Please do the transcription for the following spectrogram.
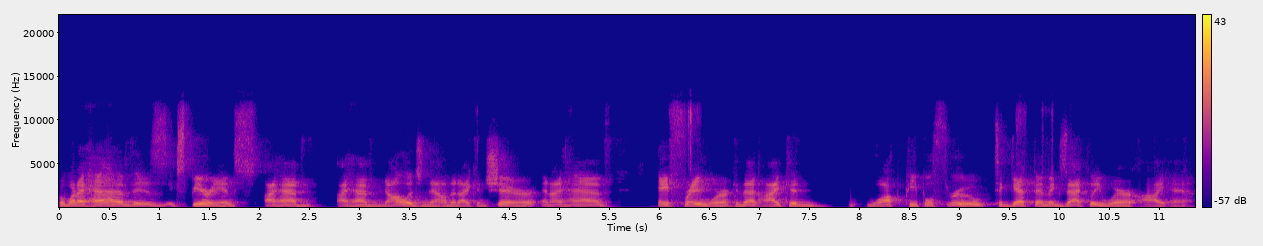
But what I have is experience. I have, I have knowledge now that I can share and I have a framework that I can walk people through to get them exactly where I am.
